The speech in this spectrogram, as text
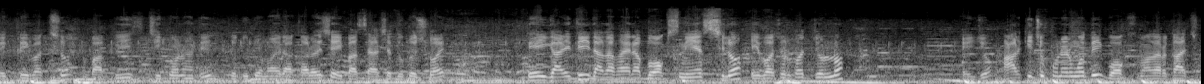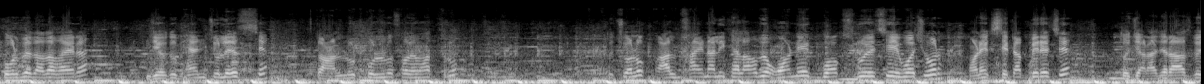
দেখতেই পাচ্ছ, বাপি চিকনহাটি তো দুটো নয় রাখা রয়েছে, এই পাশে আছে দুটো ছয়। তো এই গাড়িতেই দাদা ভাইরা বক্স নিয়ে এসেছিল এই বছরকার জন্য। এই যে, আর কিছুক্ষণের মধ্যেই বক্স বাঁধার কাজ করবে দাদা ভাইরা যেহেতু ভ্যান চলে এসছে, তো আনলোড করল সবে মাত্র তো চলো, কাল ফাইনালি খেলা হবে। অনেক বক্স রয়েছে এবছর, অনেক সেট বেড়েছে। তো যারা যারা আসবে,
